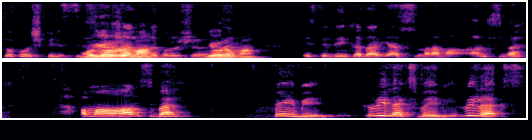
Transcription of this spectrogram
Çok hoş birisi. O yoruma, da konuşuyoruz. yoruma. İstediğin kadar yazsınlar aman Sibel. Aman Sibel. Baby. Relax baby. Relax.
